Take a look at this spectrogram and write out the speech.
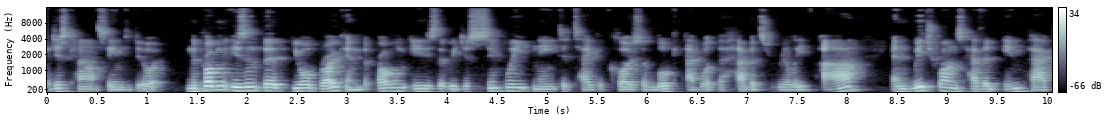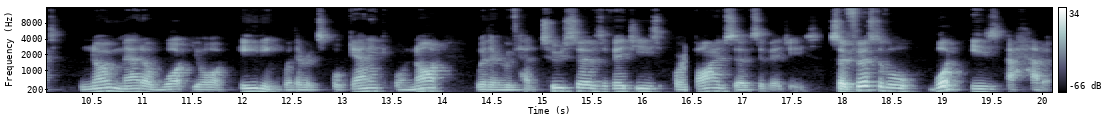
I just can't seem to do it. And the problem isn't that you're broken. The problem is that we just simply need to take a closer look at what the habits really are and which ones have an impact no matter what you're eating, whether it's organic or not, whether we've had two serves of veggies or five serves of veggies. So, first of all, what is a habit?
